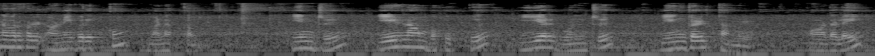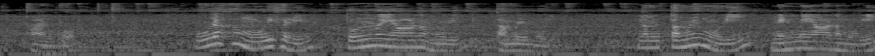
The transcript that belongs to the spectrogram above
மாணவர்கள் அனைவருக்கும் வணக்கம். இன்று ஏழாம் வகுப்பு இயல் ஒன்று எங்கள் தமிழ் பாடலை காண்போம். உலக மொழிகளில் தொன்மையான மொழி தமிழ்மொழி நம் தமிழ்மொழி மென்மையான மொழி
